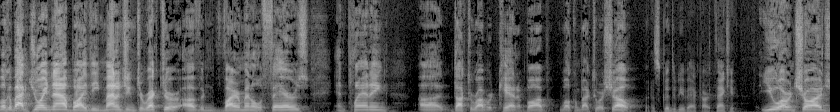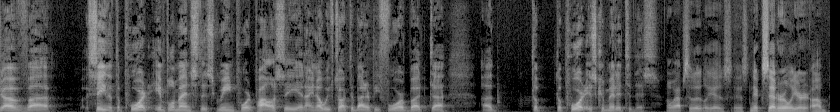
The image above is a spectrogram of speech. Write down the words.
Welcome back. Joined now by the Managing Director of Environmental Affairs and Planning, uh, Dr. Robert Kanter. Bob, welcome back to our show. It's good to be back, Art. Thank you. You are in charge of uh, seeing that the port implements this green port policy, and I know we've talked about it before, but uh, uh, the, the port is committed to this. Oh, absolutely. As, as Nick said earlier, um,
